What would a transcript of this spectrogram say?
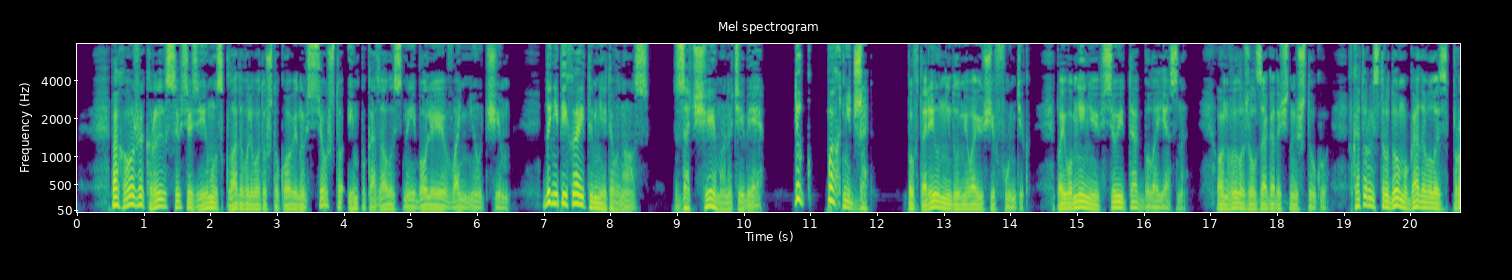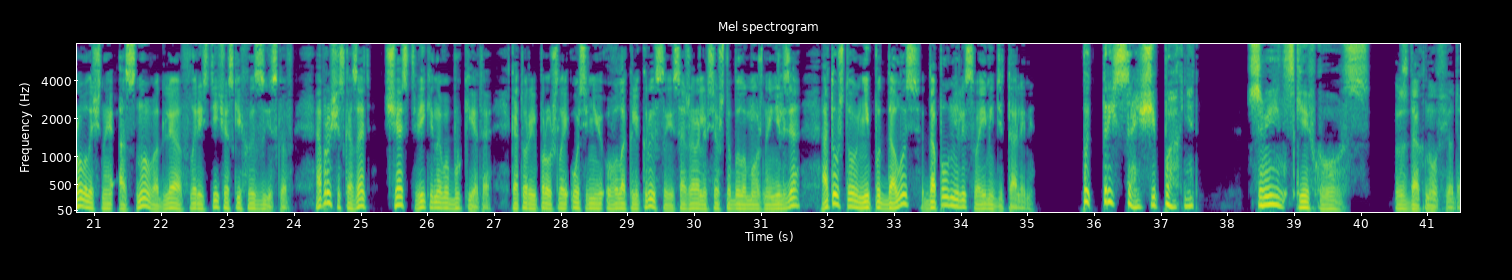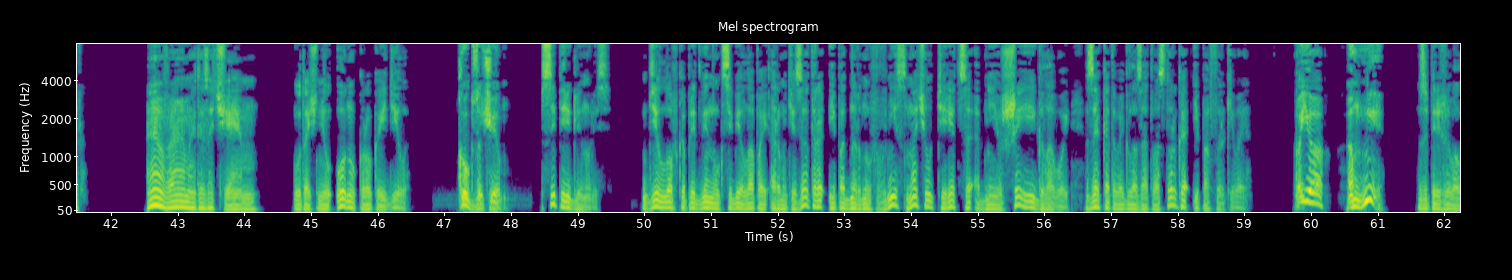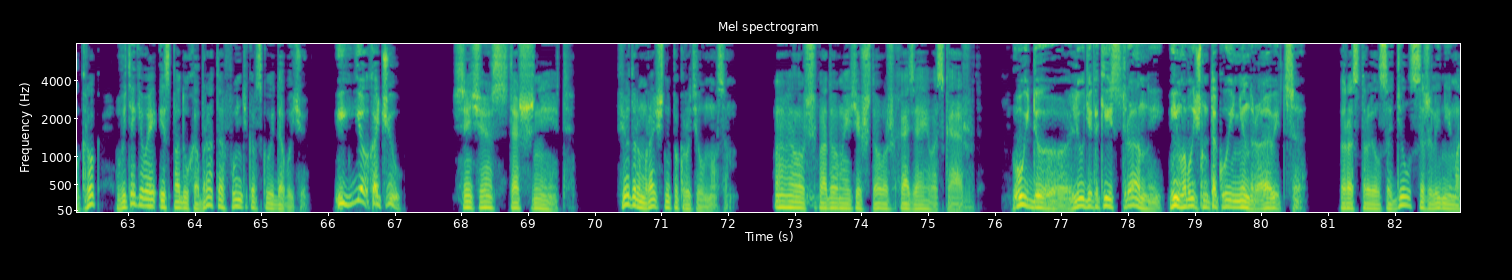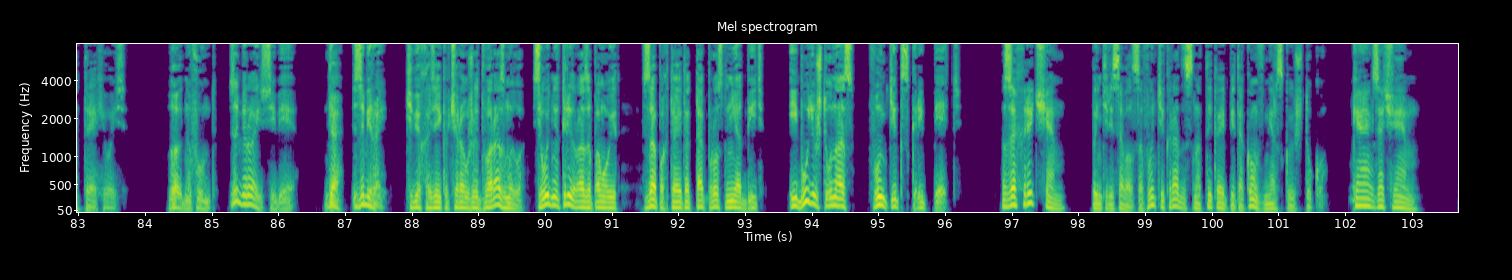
Похоже, крысы всю зиму складывали в эту штуковину все, что им показалось наиболее вонючим. Да не пихай ты мне это в нос. Зачем оно тебе? — Так пахнет же! — повторил недоумевающий Фунтик. По его мнению, все и так было ясно. Он выложил загадочную штуку, в которой с трудом угадывалась проволочная основа для флористических изысков, а проще сказать, часть Викиного букета, который прошлой осенью уволокли крысы и сожрали все, что было можно и нельзя, а то, что не поддалось, дополнили своими деталями. «Потрясающе пахнет!» «Свинский вкус!» — вздохнул Федор. «А вам это зачем?» — уточнил он у Крока и Дила. «Как зачем?» Псы переглянулись. Дил ловко придвинул к себе лапой ароматизатора и, поднырнув вниз, начал тереться об нее шеей и головой, закатывая глаза от восторга и пофыркивая. — А я? А мне? — запереживал Крок, вытягивая из-под уха брата фунтиковскую добычу. — И я хочу! — Сейчас тошнит. Федор мрачно покрутил носом. — Вы лучше подумайте, что ваши хозяева скажут. «Ой да, люди такие странные, им обычно такое не нравится», — расстроился Дил, с сожалением отряхиваясь. «Ладно, Фунт, забирай себе». «Да, забирай. Тебе хозяйка вчера уже два раза мыла, сегодня три раза помоет. Запах-то этот так просто не отбить. И будешь ты у нас, Фунтик, скрипеть». «За хрючем», — поинтересовался Фунтик, радостно тыкая пятаком в мерзкую штуку. «Как зачем?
